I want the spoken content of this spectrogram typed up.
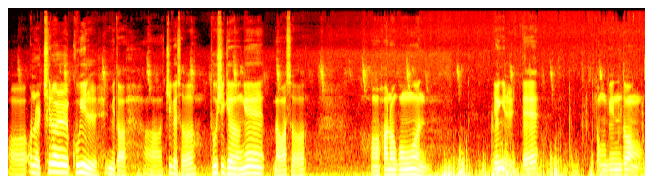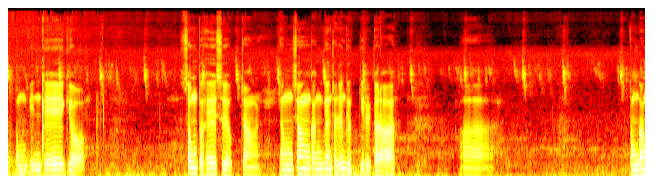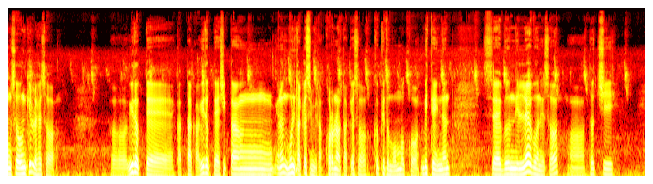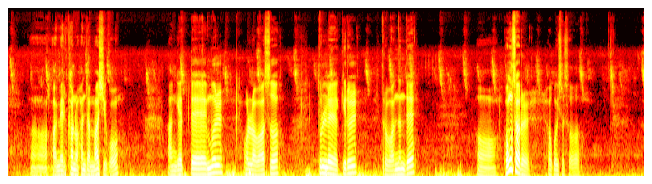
어, 오늘 7월 9일입니다. 어, 집에서 2시경에 나와서 어, 한호공원 영일대 동빈동 동빈대교 송도 해수욕장 형상강변 자전거길을 따라 아, 동강서원 길로 해서 어, 위덕대 갔다가 위덕대 식당에는 문이 닫혔습니다. 코로나로 닫혀서 커피도 못 먹고 밑에 있는 세븐일레븐에서 어, 더치 어, 아메리카노 한 잔 마시고 안개댐을 올라와서 둘레길을 들어왔는데 어, 공사를 하고 있어서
